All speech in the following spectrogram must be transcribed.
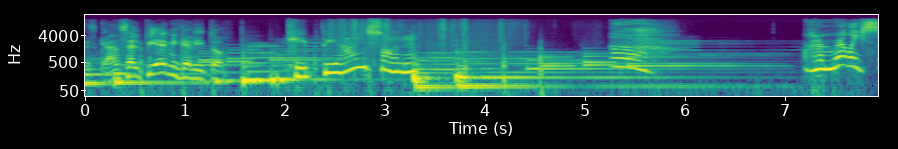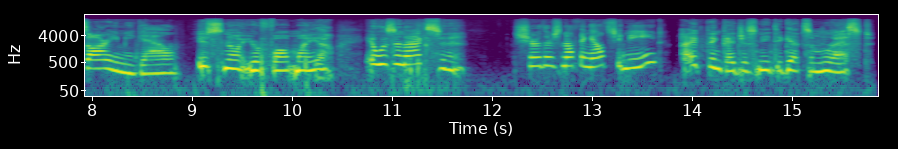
Descansa el pie, Miguelito. Keep the ice on it. I'm really sorry, Miguel. It's not your fault, Maya. It was an accident. Sure there's nothing else you need? I think I just need to get some rest.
